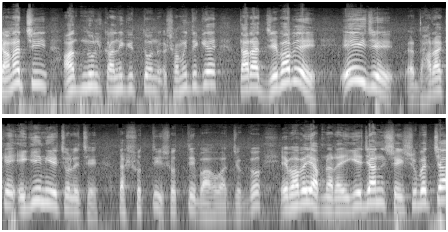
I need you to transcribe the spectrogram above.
জানাচ্ছি আন্দুল কালীকীর্তন সমিতিকে। তারা যেভাবে এই যে ধারাকে এগিয়ে নিয়ে চলেছে, তা সত্যি সত্যি বাহবার যোগ্য এভাবেই আপনারা এগিয়ে যান, সেই শুভেচ্ছা,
